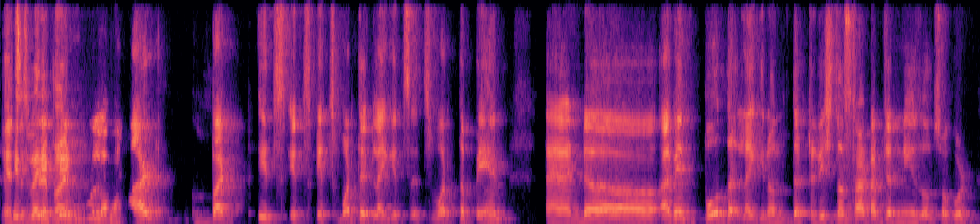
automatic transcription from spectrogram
it's, it's very but, painful and hard, but it's it's it's worth it. Like it's it's worth the pain. And uh, I mean, both the like you know the traditional startup journey is also good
